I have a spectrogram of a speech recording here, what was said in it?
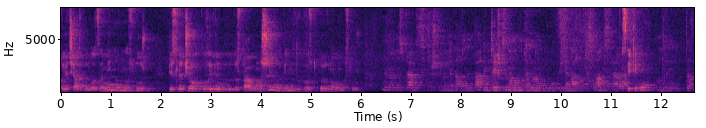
той час було замінено на службу. Після чого, коли він доставив машину, він заступив знову на службу. Ну, насправді це трошки виглядало не так. Ну, трішки на годину. був біля наркодиспансера. Скільки був? Годину. Так.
